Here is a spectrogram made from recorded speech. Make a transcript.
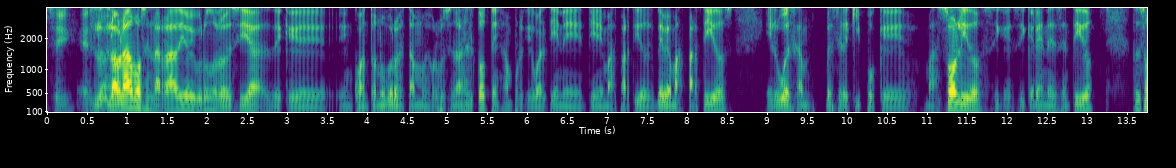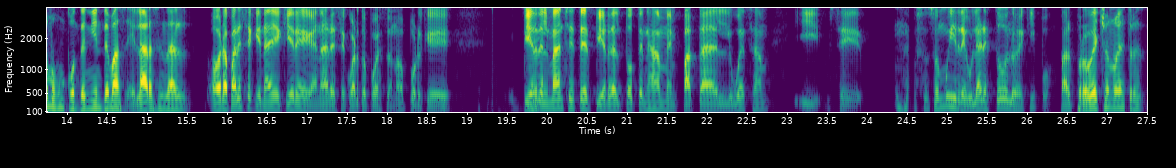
Sí, eso. Lo, hablábamos en la radio y Bruno lo decía de que en cuanto a números estamos mejor posicionados el Tottenham porque igual tiene, tiene más partidos, debe más partidos. El West Ham es el equipo que más sólido, si, si querés en ese sentido. Entonces somos un contendiente más. El Arsenal... Ahora parece que nadie quiere ganar ese cuarto puesto, ¿no? Porque pierde el Manchester, pierde el Tottenham, empata el West Ham y se... Son muy irregulares todos los equipos. Para el provecho nuestro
